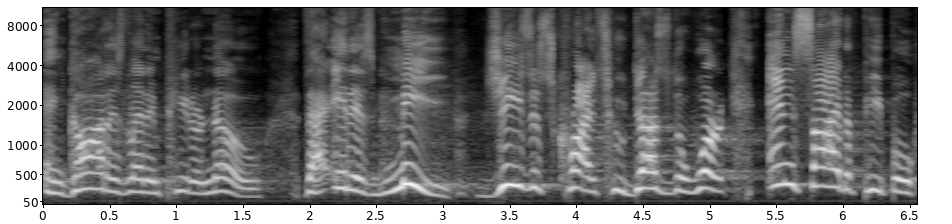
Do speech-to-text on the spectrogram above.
And God is letting Peter know that it is me, Jesus Christ, who does the work inside of people.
